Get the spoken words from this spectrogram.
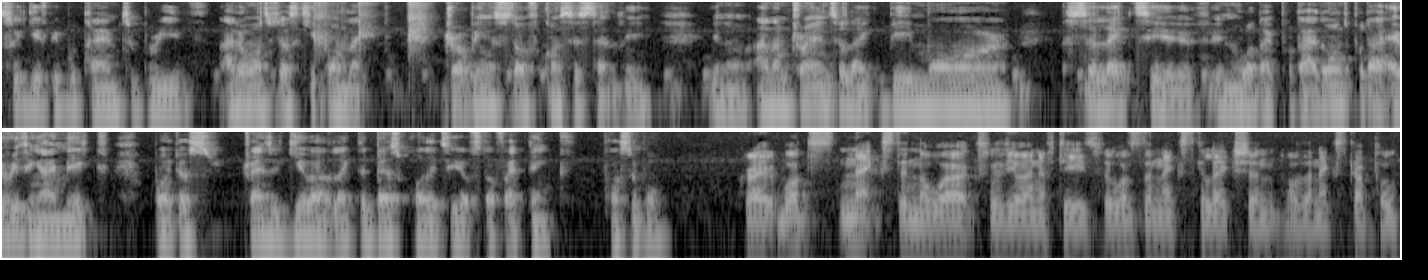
to give people time to breathe. I don't want to just keep on like dropping stuff consistently, you know, and I'm trying to like be more selective in what I put out. I don't want to put out everything I make, but just trying to give out like the best quality of stuff I think possible. Great. What's next in the works with your NFTs? What's the next collection or the next couple?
